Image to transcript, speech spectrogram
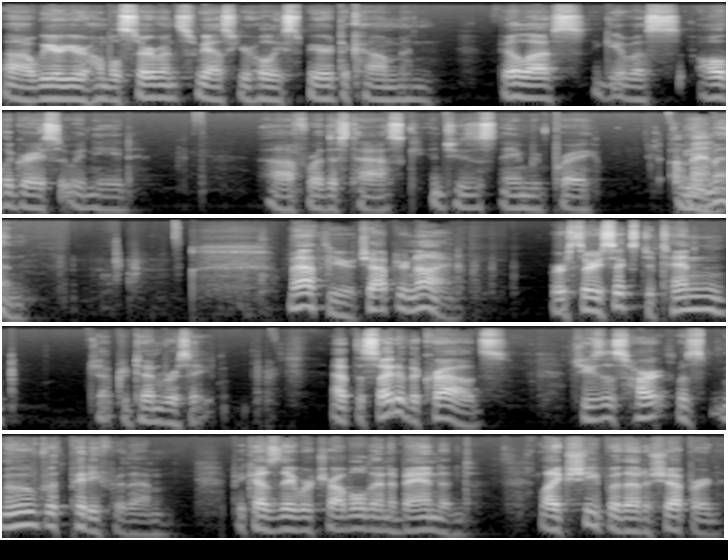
Uh, we are your humble servants. We ask your Holy Spirit to come and fill us, and give us all the grace that we need uh, for this task. In Jesus' name we pray. Amen. Amen. Matthew chapter 9, verse 36 to 10, chapter 10, verse 8. At the sight of the crowds, Jesus' heart was moved with pity for them, because they were troubled and abandoned, like sheep without a shepherd.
